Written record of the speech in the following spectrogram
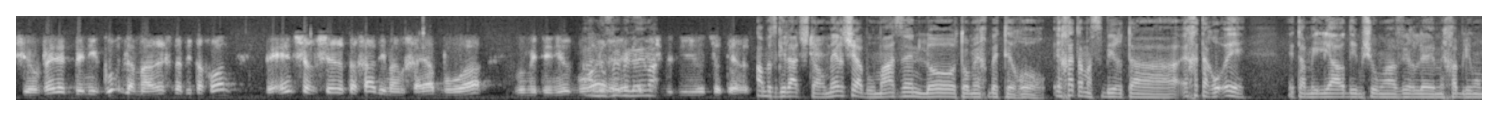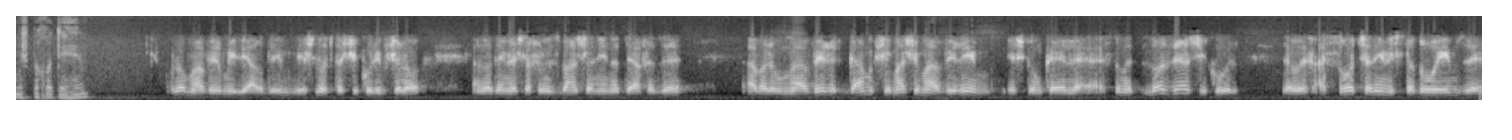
שעובדת בניגוד למערכת הביטחון, ואין שרשרת אחת עם הנחיה ברורה. ומדיניות ברורה, יש מדיניות סותרת. עמוס גלעד, שאתה אומר שאבו מאזן לא תומך בטרור, איך אתה מסביר את ה... איך אתה רואה את המיליארדים שהוא מעביר למחבלים ומשפחותיהם? הוא לא מעביר מיליארדים, יש לו את השיקולים שלו, אני לא יודע אם יש לכם זמן שאני אנתח את זה, אבל הוא מעביר, גם כשמה שמעבירים, יש גם כאלה, זאת אומרת, לא זה השיקול, עשרות שנים הסתדרו עם זה,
